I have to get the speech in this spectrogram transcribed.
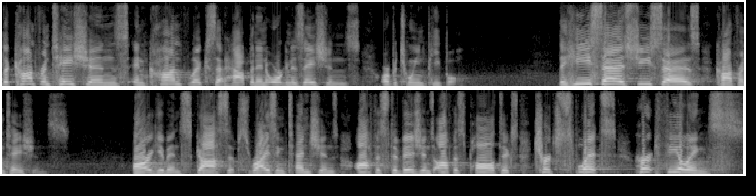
the confrontations and conflicts that happen in organizations or between people? The he says, she says confrontations arguments, gossips, rising tensions, office divisions, office politics, church splits, hurt feelings.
